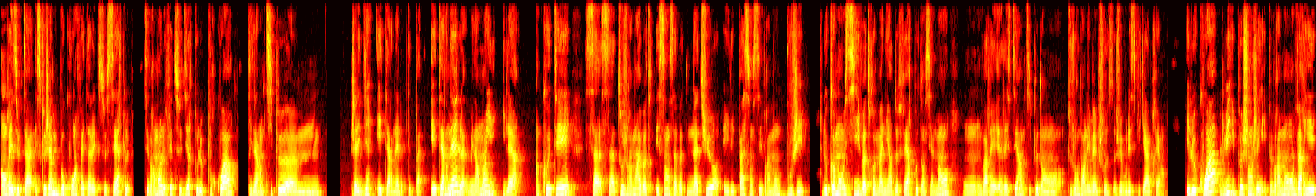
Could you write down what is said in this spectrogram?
en résultat. Et ce que j'aime beaucoup en fait avec ce cercle, c'est vraiment le fait de se dire que le pourquoi, il est un petit peu, euh, j'allais dire éternel, peut-être pas éternel, mais normalement il, a un côté, ça, touche vraiment à votre essence, à votre nature, et il n'est pas censé vraiment bouger. Le comment aussi, votre manière de faire, potentiellement, on, va rester un petit peu dans, toujours dans les mêmes choses. Je vais vous l'expliquer après. Hein. Et le quoi, lui, il peut changer, il peut vraiment varier.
